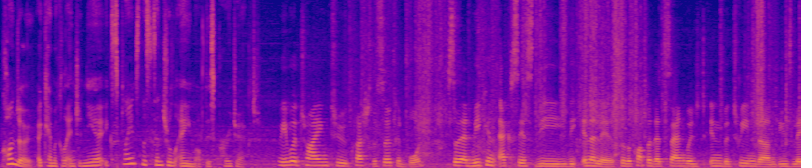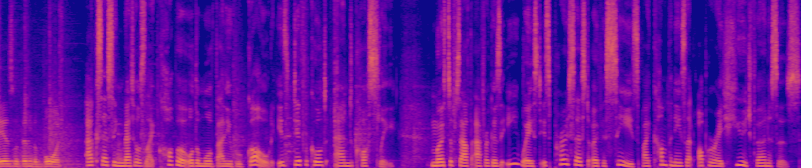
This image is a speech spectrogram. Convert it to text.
Kondo, a chemical engineer, explains the central aim of this project. We were trying to crush the circuit board so that we can access the, the inner layers, so the copper that's sandwiched in between the, these layers within the board. Accessing metals like copper or the more valuable gold is difficult and costly. Most of South Africa's e waste is processed overseas by companies that operate huge furnaces.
